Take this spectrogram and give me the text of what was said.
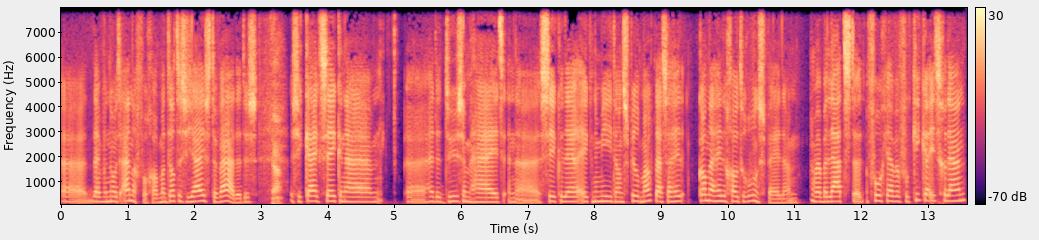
eh, daar hebben we nooit aandacht voor gehad. Maar dat is juist de waarde. Dus Ja. als je kijkt zeker naar de duurzaamheid en circulaire economie, dan speelt Marktplaats kan daar een hele grote rol in spelen. We hebben laatst, vorig jaar hebben we voor Kika iets gedaan.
